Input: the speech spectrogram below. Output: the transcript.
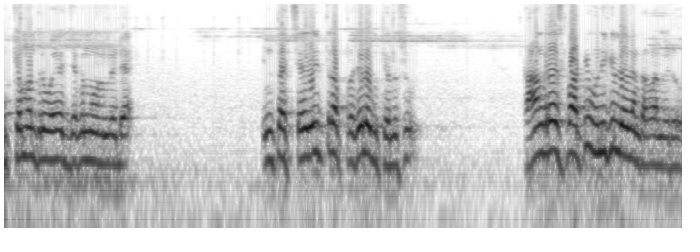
ముఖ్యమంత్రి వైఎస్ జగన్మోహన్ రెడ్డే. ఇంత చరిత్ర ప్రజలకు తెలుసు. కాంగ్రెస్ పార్టీ ఉనికి లేదంటారా మీరు?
